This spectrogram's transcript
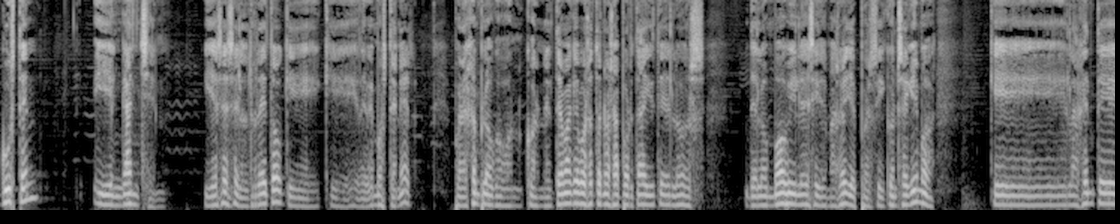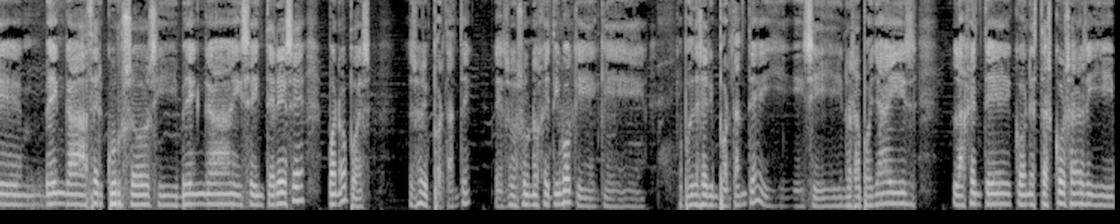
gusten y enganchen. Y ese es el reto que, que debemos tener. Por ejemplo, con, con el tema que vosotros nos aportáis de los de los móviles y demás. Oye, pues si conseguimos que la gente venga a hacer cursos y venga y se interese, bueno, pues eso es importante. Eso es un objetivo que, que, que puede ser importante y, y si nos apoyáis la gente con estas cosas y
